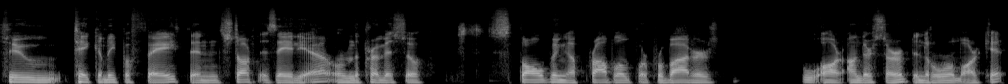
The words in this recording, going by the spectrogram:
to take a leap of faith and start Azalea on the premise of solving a problem for providers who are underserved in the rural market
